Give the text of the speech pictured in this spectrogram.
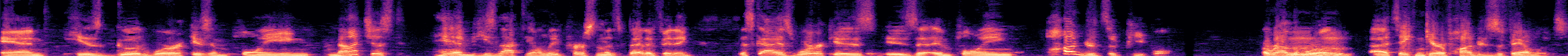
and his good work is employing not just him. He's not the only person that's benefiting. This guy's work is is uh, employing hundreds of people around the world, uh, taking care of hundreds of families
